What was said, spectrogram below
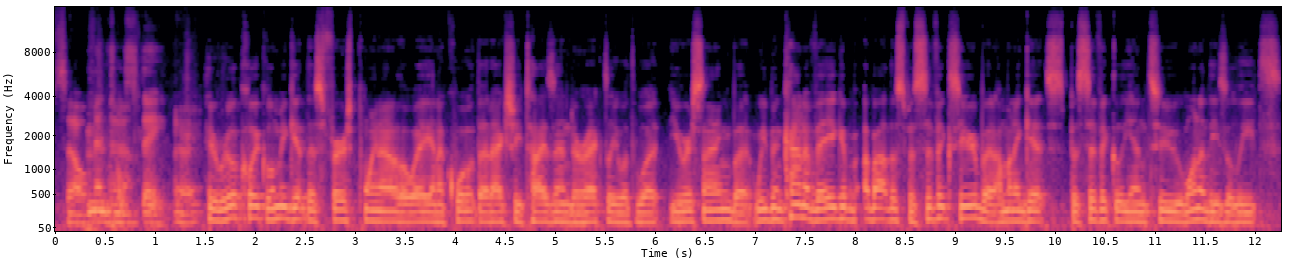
Self. mental yeah. state. All right. Here, real quick, let me get this first point out of the way in a quote that actually ties in directly with what you were saying. But we've been kind of vague ab- about the specifics here, but I'm going to get specifically into one of these elites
